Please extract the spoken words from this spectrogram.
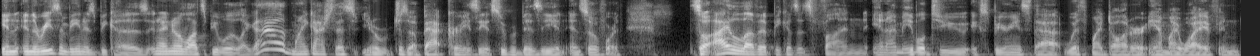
and, the reason being is because and i know lots of people are like oh my gosh that's you know just a bat crazy. It's super busy and, and so forth so I love it because it's fun and I'm able to experience that with my daughter and my wife and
